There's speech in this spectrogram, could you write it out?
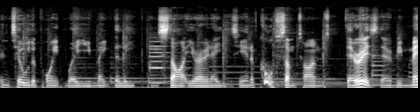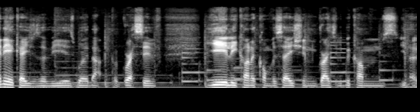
until the point where you make the leap and start your own agency. And of course, sometimes there is. There have been many occasions over the years where that progressive yearly kind of conversation gradually becomes you know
